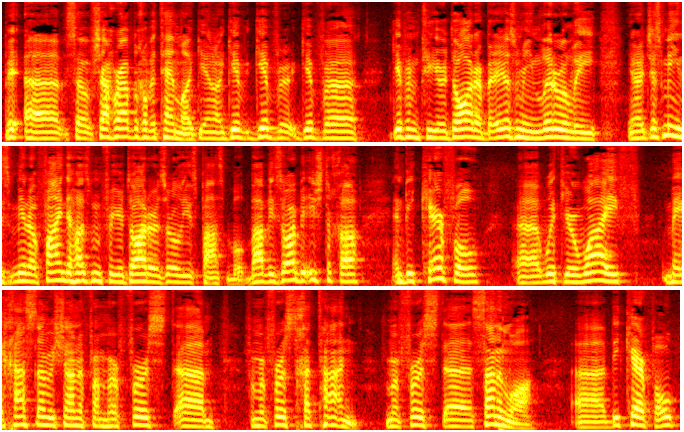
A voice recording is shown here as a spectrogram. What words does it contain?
But, uh, so, Shachar Abducha you know, give, give, give, uh, give him to your daughter, but it doesn't mean literally, you know, it just means, you know, find a husband for your daughter as early as possible. And be careful uh, with your wife, mechasna rishana, from her first, um, from her first chatan, from her first uh, son-in-law. Uh, be careful.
